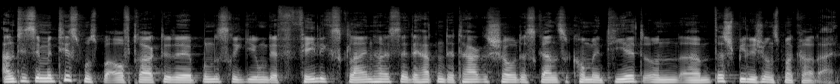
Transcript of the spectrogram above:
Antisemitismusbeauftragte der Bundesregierung, der Felix Klein heißt der, der hat in der Tagesschau das Ganze kommentiert und ähm, das spiele ich uns mal gerade ein.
